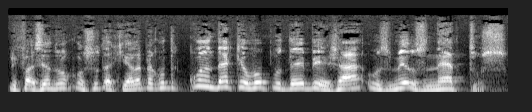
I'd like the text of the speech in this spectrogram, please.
lhe fazendo uma consulta aqui. Ela pergunta quando é que eu vou poder beijar os meus netos?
